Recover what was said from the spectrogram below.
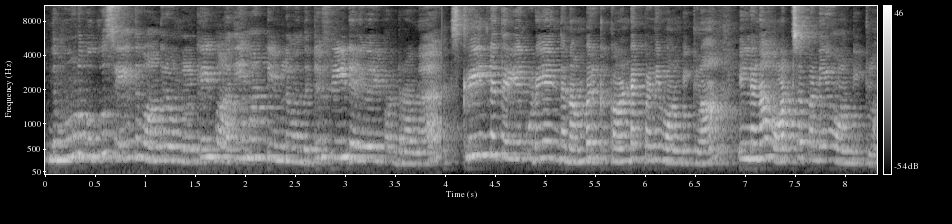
இந்த மூணு புக்கும் சேர்ந்து வாங்குறவங்களுக்கு இப்போ அதியமான் டீமில் வந்துட்டு ஃப்ரீ டெலிவரி பண்ணுறாங்க ஸ்க்ரீனில் தெரியக்கூடிய இந்த நம்பருக்கு காண்டாக்ட் பண்ணி வாங்கிக்கலாம். இல்லைனா வாட்ஸ்அப் பண்ணியே வாங்கிக்கலாம்.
